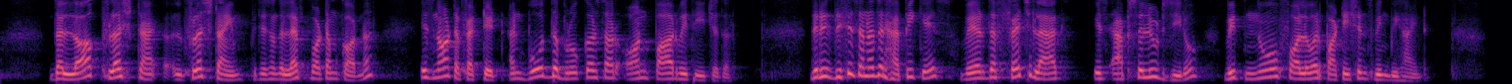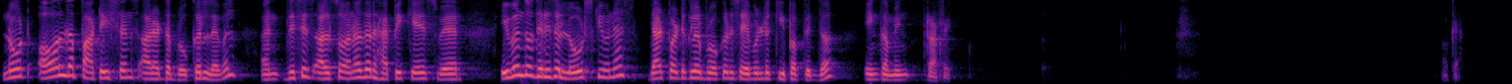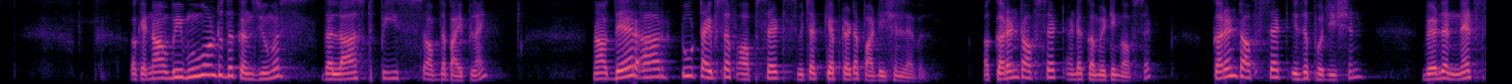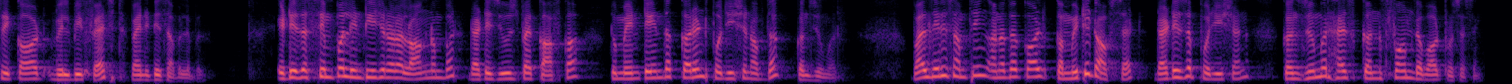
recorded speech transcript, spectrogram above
the log flush, flush time, which is on the left bottom corner, is not affected, and both the brokers are on par with each other. Is, this is another happy case where the fetch lag is absolute zero with no follower partitions being behind. Note all the partitions are at the broker level, and this is also another happy case where even though there is a load skewness, that particular broker is able to keep up with the incoming traffic. Okay, now we move on to the consumers, the last piece of the pipeline. Now there are two types of offsets which are kept at a partition level. A current offset and a committing offset. Current offset is a position where the next record will be fetched when it is available. It is a simple integer or a long number that is used by Kafka to maintain the current position of the consumer. While there is something another called committed offset, that is a position consumer has confirmed about processing.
